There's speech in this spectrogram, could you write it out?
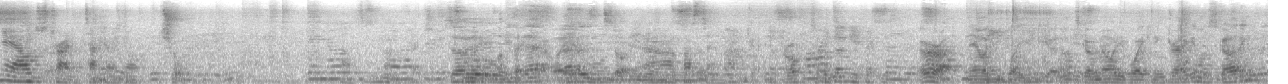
yeah, I'll just try to attack over. Sure. So is that, that doesn't stop you doing Uh, this. pass turn. Draw for turn. Alright, now we can play Yu-Gi-Oh! Let's go Melody of Awakening Dragon, discarding to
